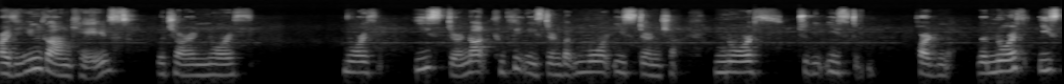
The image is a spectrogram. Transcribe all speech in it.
are the Yungang Caves, which are in north, northeastern, not completely eastern, but more eastern, north to the east part, of, the northeast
